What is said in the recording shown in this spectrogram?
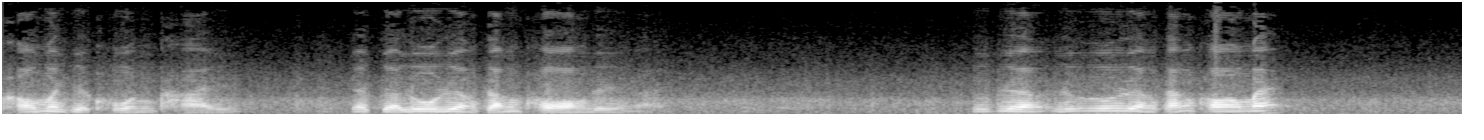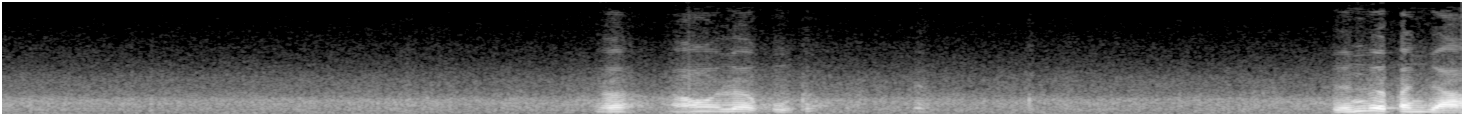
เขาไม่ใช่คนไทยแล้วจะรู้เรื่องสังทองได้ยังไงรู้เรื่องรู้เรื่องสังทองไหมเออเอาเลิกพูด นด้วยปัญญา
